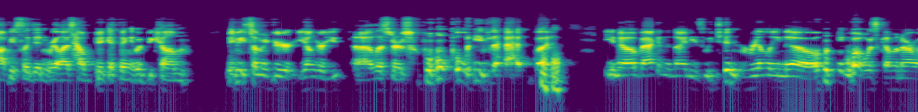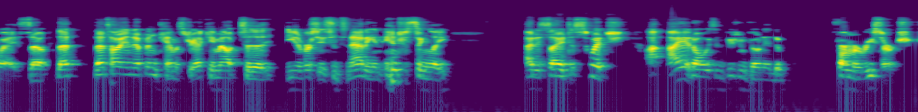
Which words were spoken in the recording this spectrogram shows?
Obviously, didn't realize how big a thing it would become. Maybe some of your younger uh, listeners won't believe that, but you know, back in the 90s, we didn't really know what was coming our way. So that that's how I ended up in chemistry. I came out to University of Cincinnati, and interestingly, I decided to switch. I, I had always envisioned going into pharma research,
